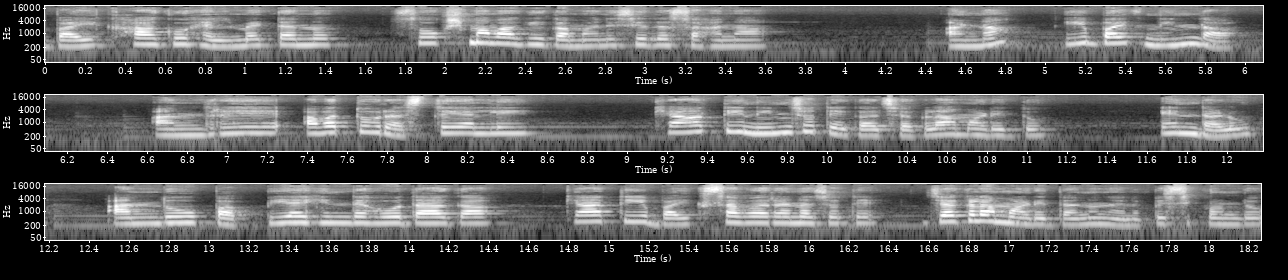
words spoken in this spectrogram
ಬೈಕ್ ಹಾಗೂ ಹೆಲ್ಮೆಟನ್ನು ಸೂಕ್ಷ್ಮವಾಗಿ ಗಮನಿಸಿದ ಸಹನ, ಅಣ್ಣ, ಈ ಬೈಕ್ನಿಂದ? ಅಂದರೆ ಅವತ್ತು ರಸ್ತೆಯಲ್ಲಿ ಖ್ಯಾತಿ ನಿನ್ನ ಜೊತೆಗ ಜಗಳ ಮಾಡಿದ್ದು? ಎಂದಳು. ಅಂದು ಪಪ್ಪಿಯ ಹಿಂದೆ ಹೋದಾಗ ಖ್ಯಾತಿ ಬೈಕ್ ಸವಾರನ ಜೊತೆ ಜಗಳ ಮಾಡಿದ್ದನ್ನು ನೆನಪಿಸಿಕೊಂಡು,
